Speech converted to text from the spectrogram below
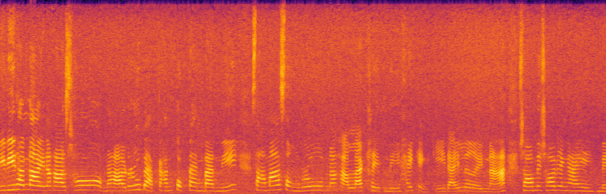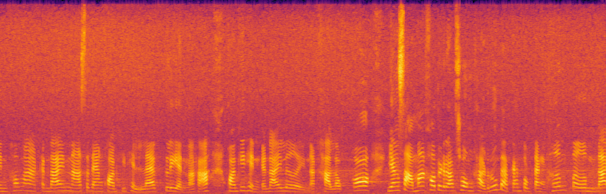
พี่พี่ๆท่านใดนะคะชอบนะคะ รูปแบบการตกแต่งแบบนี้สามารถส่งรูปนะคะ และคลิปนี้ให้เก่งกี้ได้เลยนะ ชอบไม่ชอบยังไงเมนเข้ามากันได้นะ แสดงความคิดเห็นแลกเปลี่ยนนะคะ ความคิดเห็นกันได้เลยนะคะ แล้วก็ยังสามารถเข้าไปรับชมค่ะ รูปแบบการตกแต่งเพิ่มเติมได้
